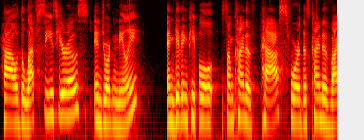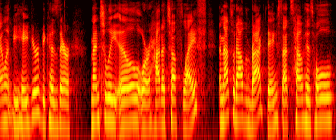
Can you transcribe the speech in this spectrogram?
how the left sees heroes in Jordan Neely and giving people some kind of pass for this kind of violent behavior because they're mentally ill or had a tough life. And that's what Alvin Bragg thinks. That's how his whole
